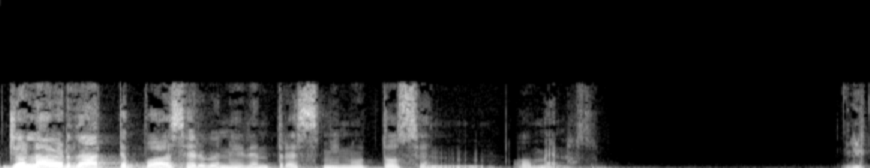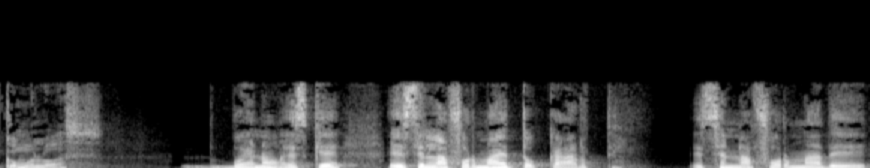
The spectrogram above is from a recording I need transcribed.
Yo la verdad te puedo hacer venir en tres minutos en, o menos. ¿Y cómo lo haces? Bueno, es que es en la forma de tocarte, es en la forma de,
